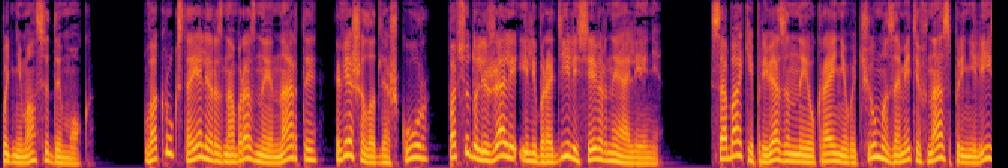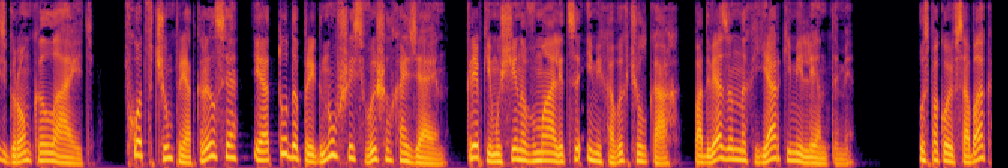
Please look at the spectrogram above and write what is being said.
поднимался дымок. Вокруг стояли разнообразные нарты, вешало для шкур, повсюду лежали или бродили северные олени. Собаки, привязанные у крайнего чума, заметив нас, принялись громко лаять. Вход в чум приоткрылся, и оттуда, пригнувшись, вышел хозяин. Крепкий мужчина в малице и меховых чулках, подвязанных яркими лентами. Успокоив собак,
